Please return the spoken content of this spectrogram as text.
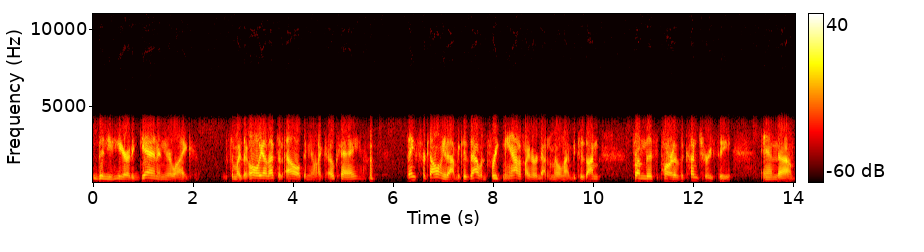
then you hear it again and you're like somebody's like oh yeah that's an elk. And you're like okay. Thanks for telling me that because that would freak me out if i heard that in the middle of the night because i'm from this part of the country see? And um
